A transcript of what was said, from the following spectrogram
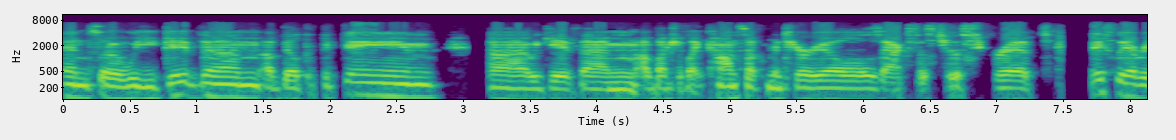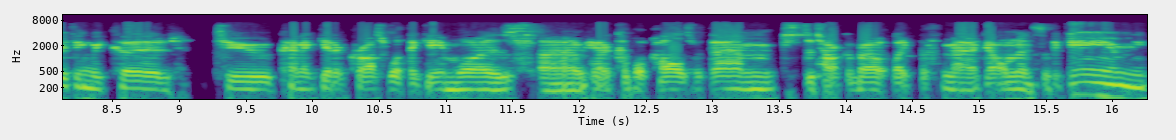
and so we gave them a build of the game. Uh, we gave them a bunch of like concept materials, access to the script, basically everything we could to kind of get across what the game was. Uh, we had a couple calls with them just to talk about like the thematic elements of the game,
